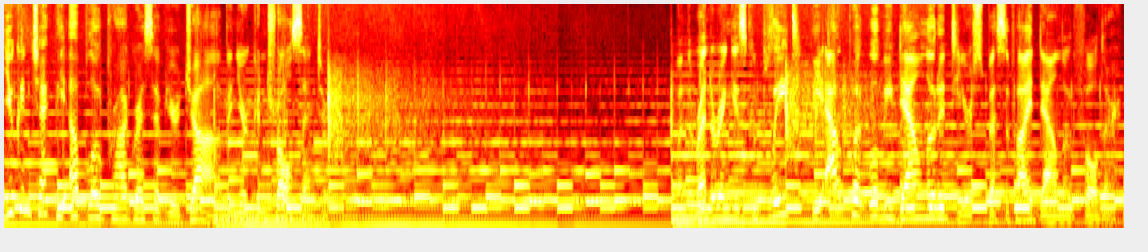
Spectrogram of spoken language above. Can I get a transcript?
You can check the upload progress of your job in your control center. The rendering is complete, the output will be downloaded to your specified download folder.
